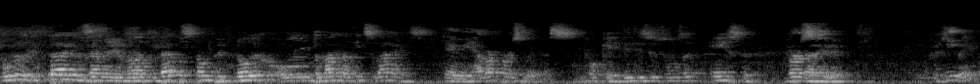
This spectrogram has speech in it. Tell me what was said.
Hoeveel getuigen zijn er vanuit een Bijbelstandpunt nodig om te maken dat iets waar is? Okay, we have our first witness. Oké, dit is dus onze eerste Verse getuige. 2. Vers He, 2.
